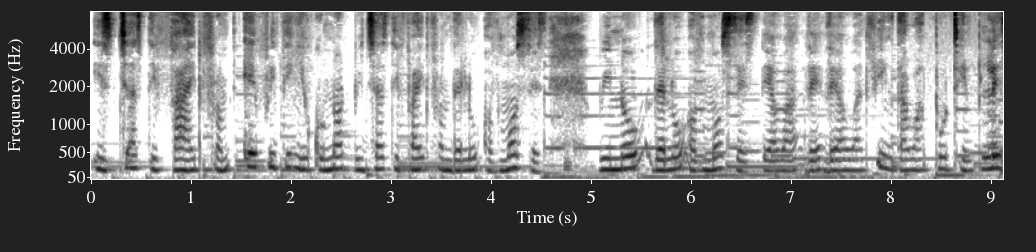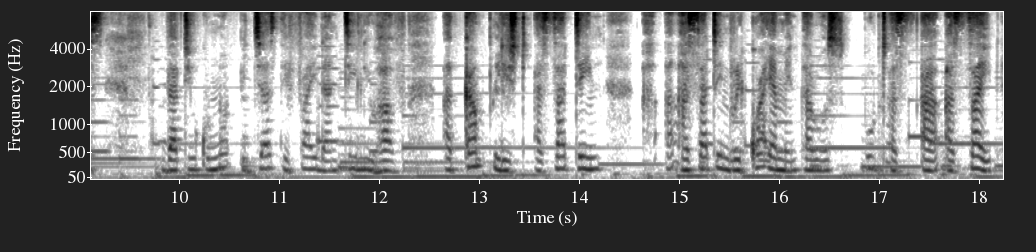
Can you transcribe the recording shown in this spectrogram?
is justified from everything you could not be justified from the law of Moses. We know the law of Moses, there were, there, there were things that were put in place that you could not be justified until you have accomplished a certain a, a certain requirement that was put as, uh, aside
